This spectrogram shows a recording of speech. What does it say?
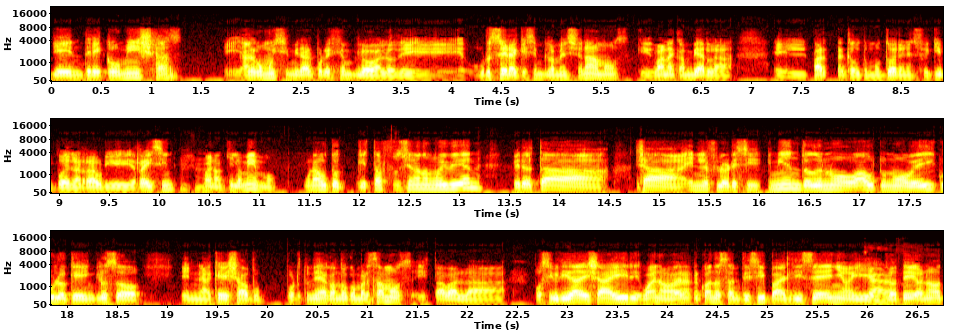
entre comillas, eh, algo muy similar, por ejemplo, a lo de Ursera, que siempre lo mencionamos, que van a cambiar la, el parque automotor en su equipo de la Rauri Racing. Bueno, aquí lo mismo, un auto que está funcionando muy bien, pero está ya en el florecimiento de un nuevo auto, un nuevo vehículo que incluso en aquella oportunidad cuando conversamos estaba la posibilidad de ya ir, bueno, a ver cuándo se anticipa el diseño y el ploteo, ¿no?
